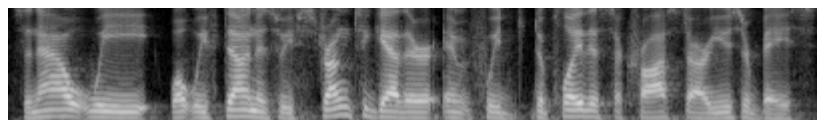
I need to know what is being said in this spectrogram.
So now we, what we've done is we've strung together, and if we deploy this across our user base,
